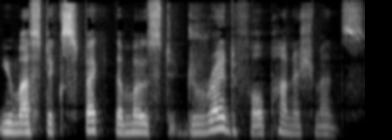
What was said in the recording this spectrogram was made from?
you must expect the most dreadful punishments.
